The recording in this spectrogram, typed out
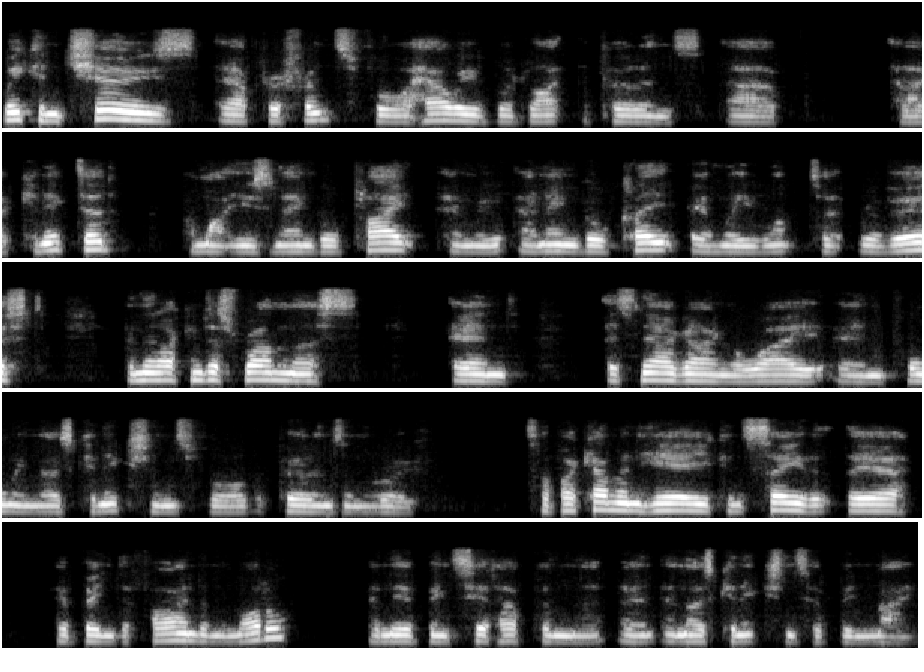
We can choose our preference for how we would like the purlins uh, uh, connected. I might use an angle plate and we, an angle cleat and we want it reversed. And then I can just run this and it's now going away and forming those connections for the purlins on the roof. So if I come in here, you can see that they have been defined in the model and they've been set up and, and, those connections have been made.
